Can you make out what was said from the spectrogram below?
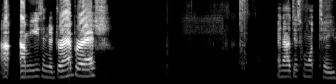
I, I'm using the dry brush. And I just want to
